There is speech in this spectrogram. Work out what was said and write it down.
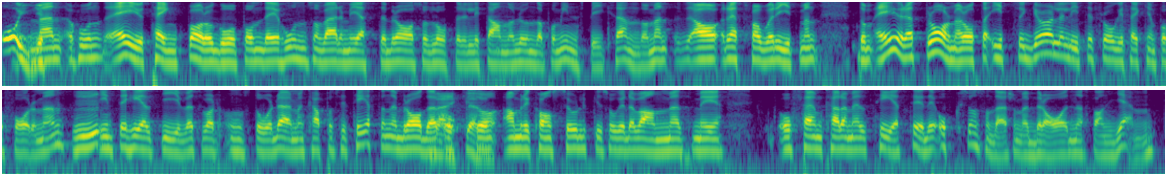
Oj! Men hon är ju tänkbar att gå på. Om det är hon som värmer jättebra så låter det lite annorlunda på min spik sen då. Men ja, rätt favorit. Men de är ju rätt bra de här åtta. It's a girl är lite frågetecken på formen. Mm. Inte helt givet var hon står där, men kapaciteten är bra där Verkligen. också. Amerikansk sulky såg jag det var anmält med. Och 5 karamell TT, det är också en sån där som är bra nästan jämt.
